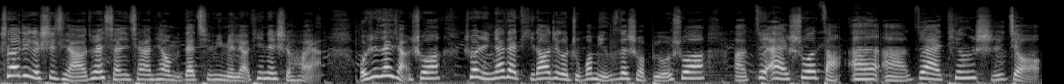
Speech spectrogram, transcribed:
说到这个事情啊，突然想起前两天我们在群里面聊天的时候呀，我是在想说说人家在提到这个主播名字的时候，比如说啊最爱说早安啊，最爱听十九，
